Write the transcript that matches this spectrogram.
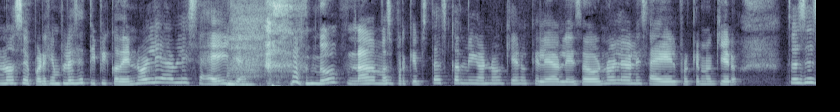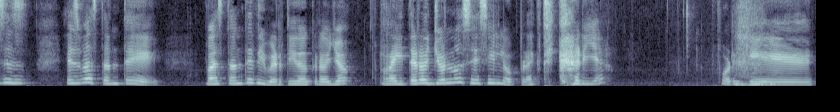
no sé, por ejemplo, ese típico de no le hables a ella, ¿no? Nada más porque estás conmigo, no quiero que le hables, o no le hables a él porque no quiero. Entonces es, es bastante, bastante divertido, creo yo. Reitero, yo no sé si lo practicaría, porque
